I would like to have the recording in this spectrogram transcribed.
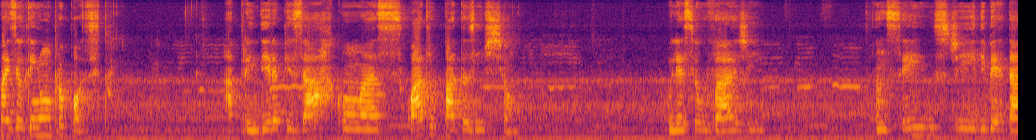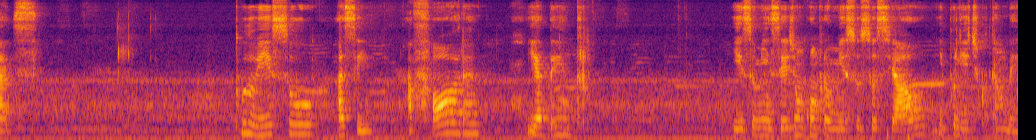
Mas eu tenho um propósito: aprender a pisar com as quatro patas no chão. Mulher selvagem, anseios de liberdades tudo isso assim, afora e adentro. Isso me enseja um compromisso social e político também.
